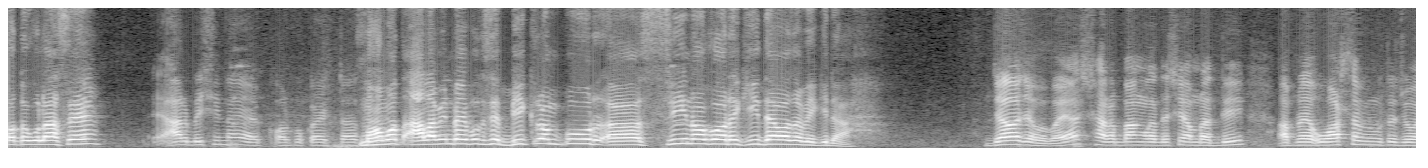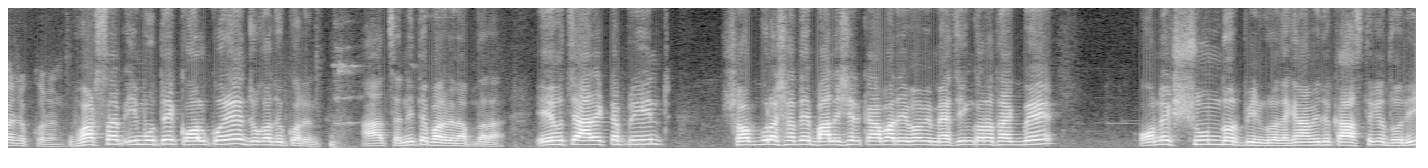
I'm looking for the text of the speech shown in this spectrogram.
কতগুলো আছে? আর বেশি নাই অল্প কয়েকটা। মোহাম্মদ আলামিন ভাই বলতেছে বিক্রমপুর শ্রীনগরে কি দেওয়া যাবে কিনা? দেওয়া যাবে ভাইয়া সারা বাংলাদেশে আমরা দিই। আপনার হোয়াটসঅ্যাপের মধ্যে যোগাযোগ করেন। হোয়াটসঅ্যাপ ইমুতে কল করে যোগাযোগ করেন। আচ্ছা নিতে পারবেন আপনারা। এই হচ্ছে আরেকটা প্রিন্ট সবগুলোর সাথে বালিশের কাবার এভাবে ম্যাচিং করা থাকবে। অনেক সুন্দর প্রিন্টগুলো দেখেন আমি যদি কাছ থেকে ধরি।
